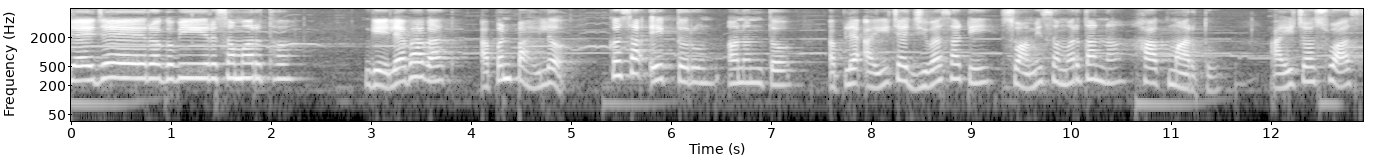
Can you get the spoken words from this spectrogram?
जय जय रघुवीर समर्थ. गेल्या भागात आपण पाहिलं कसा एक तरुण अनंत आपल्या आईच्या जीवासाठी स्वामी समर्थांना हाक मारतो. आईचा श्वास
